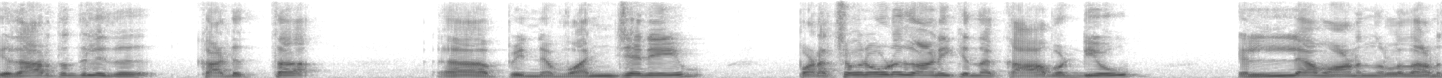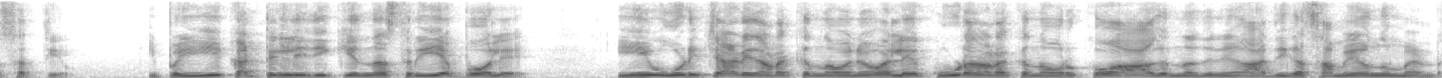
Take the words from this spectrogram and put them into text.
യഥാർത്ഥത്തിൽ ഇത് കടുത്ത പിന്നെ വഞ്ചനയും പടച്ചവനോട് കാണിക്കുന്ന കാപഡ്യവും എല്ലാമാണെന്നുള്ളതാണ് സത്യം. ഇപ്പോൾ ഈ കട്ടിലിരിക്കുന്ന സ്ത്രീയെപ്പോലെ ഈ ഓടിച്ചാടി നടക്കുന്നവനോ അല്ലെ കൂടെ നടക്കുന്നവർക്കോ ആകുന്നതിന് അധിക സമയമൊന്നും വേണ്ട.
